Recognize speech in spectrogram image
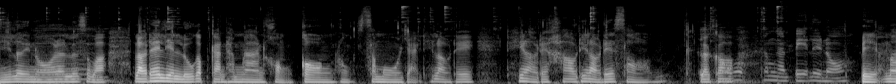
นี้เลยเนาะแล้วรู้สึกว่าเราได้เรียนรู้กับการทำงานของกองของสโมใหญ่ที่เราได้ที่เราได้เข้าที่เราได้ซ้อม แล้วก็เขาทำงานเป๊ะเลยเนาะเป๊ะม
